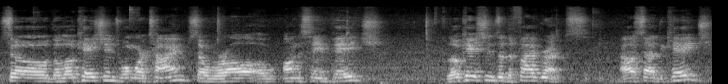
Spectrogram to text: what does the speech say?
So the locations, one more time, so we're all on the same page. Locations of the five grunts: outside the cage,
